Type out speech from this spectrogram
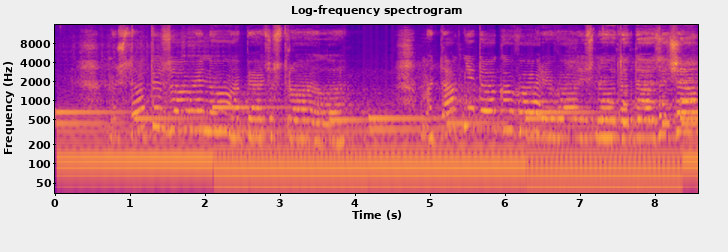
Ну что ты за войну опять устроила? Мы так не ну тогда зачем?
